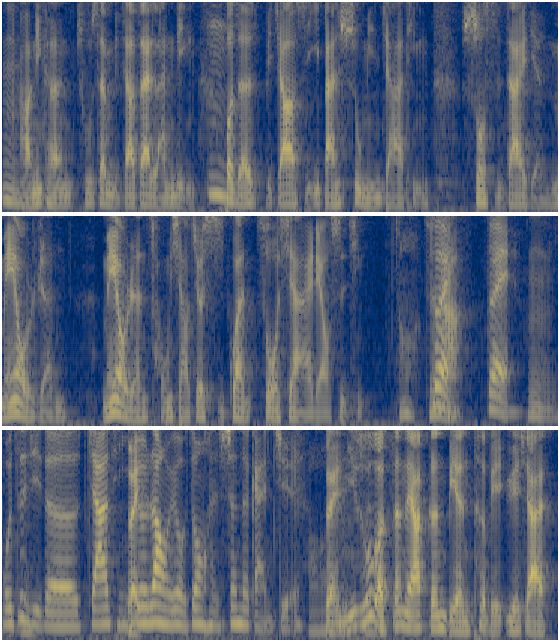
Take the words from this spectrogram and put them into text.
嗯，好，你可能出生比较在蓝领，嗯，或者比较是一般庶民家庭。说实在一点，没有人，没有人从小就习惯坐下来聊事情。哦，真的啊？对，对，嗯，我自己的家庭就让我有这种很深的感觉。对，你如果真的要跟别人特别约下来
